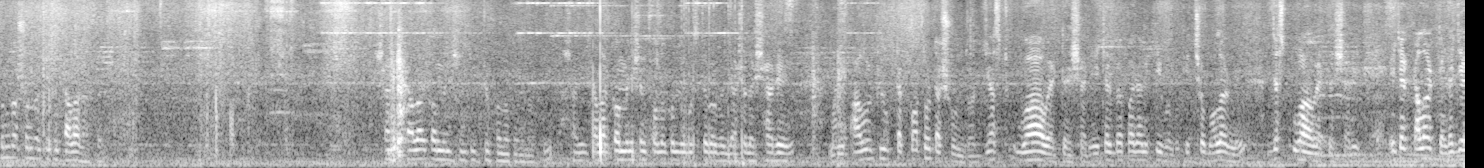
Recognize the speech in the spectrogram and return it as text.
সুন্দর সুন্দর কিছু কালার আছে। শাড়ির কালার কম্বিনেশনটা একটু ফলো করে আপনি শাড়ির কালার কম্বিনেশন ফলো করলে বুঝতে পারবেন যে আসলে শাড়ির মানে আউটলুকটা কতটা সুন্দর। জাস্ট ওয়াও একটা শাড়ি। এটার ব্যাপারে আমি কি বলব? কিচ্ছু বলার নেই। জাস্ট ওয়াও একটা শাড়ি। এটার কালারটা এটা যে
